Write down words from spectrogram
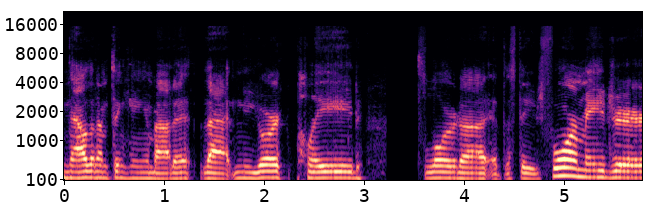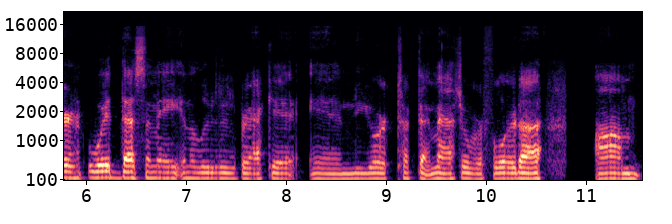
now that I'm thinking about it that New York played Florida at the stage four major with Decimate in the losers bracket, and New York took that match over Florida. Um,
